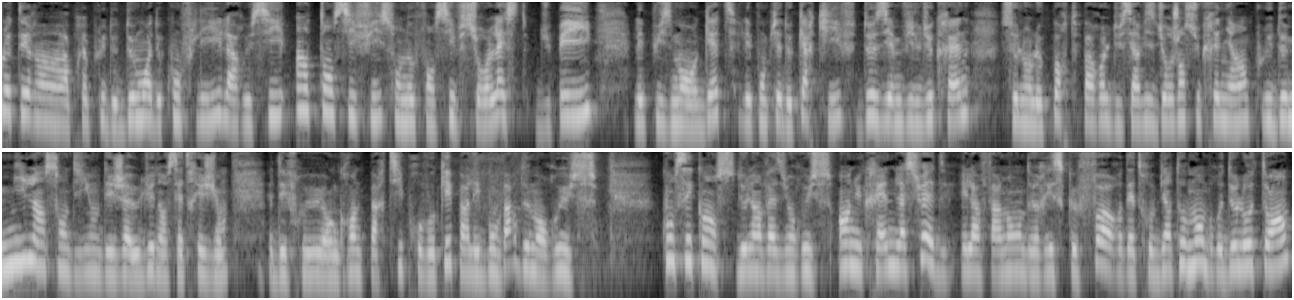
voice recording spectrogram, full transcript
le terrain, après plus de deux mois de conflit, la Russie intensifie son offensive sur l'est du pays. L'épuisement guette les pompiers de Kharkiv, deuxième ville d'Ukraine. Selon le porte-parole du service d'urgence ukrainien, plus de 1000 incendies ont déjà eu lieu dans cette région, des fruits en grande partie provoqués par les bombardements russes. Conséquence de l'invasion russe en Ukraine, la Suède et la Finlande risquent fort d'être bientôt membres de l'OTAN.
